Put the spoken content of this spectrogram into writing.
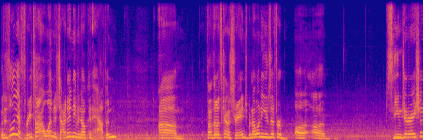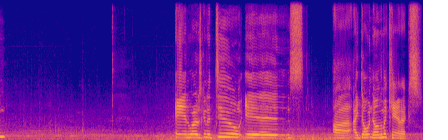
but it's only a three tile one, which I didn't even know could happen. Um, thought that was kind of strange, but I want to use it for uh, uh, steam generation. And what I was gonna do is, uh, I don't know the mechanics,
